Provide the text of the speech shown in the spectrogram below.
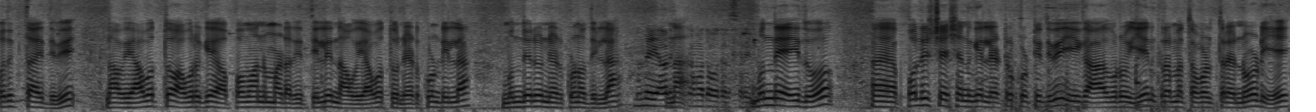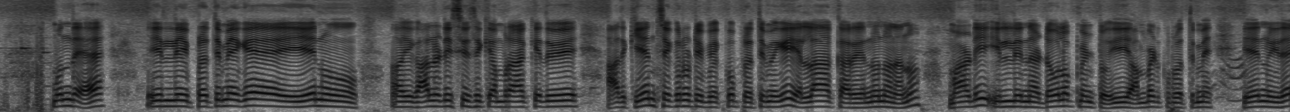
ಬದುಕ್ತಾ ಇದ್ದೀವಿ. ನಾವು ಯಾವತ್ತೂ ಅವ್ರಿಗೆ ಅಪಮಾನ ಮಾಡೋ ರೀತಿಯಲ್ಲಿ ನಾವು ಯಾವತ್ತೂ ನಡ್ಕೊಂಡಿಲ್ಲ ಮುಂದೆನೂ ನಡ್ಕೊಳೋದಿಲ್ಲ. ಮುಂದೆ ಇದು? ಪೊಲೀಸ್ ಸ್ಟೇಷನ್ಗೆ ಲೆಟ್ರ್ ಕೊಟ್ಟಿದ್ವಿ ಈಗ ಅವರು ಏನು ಕ್ರಮ ತಗೊಳ್ತಾರೆ ನೋಡಿ ಮುಂದೆ ಇಲ್ಲಿ ಪ್ರತಿಮೆಗೆ ಏನು ಈಗ ಆಲ್ರೆಡಿ ಸಿ ಸಿ ಕ್ಯಾಮ್ರಾ ಹಾಕಿದ್ವಿ. ಅದಕ್ಕೆ ಏನು ಸೆಕ್ಯೂರಿಟಿ ಬೇಕು ಪ್ರತಿಮೆಗೆ ಎಲ್ಲ ಕಾರ್ಯನೂ ನಾನು ಮಾಡಿ, ಇಲ್ಲಿನ ಡೆವಲಪ್ಮೆಂಟು ಈ ಅಂಬೇಡ್ಕರ್ ಪ್ರತಿಮೆ ಏನು ಇದೆ,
